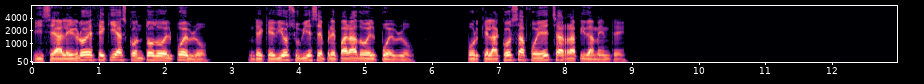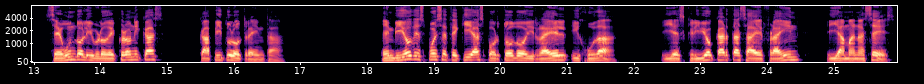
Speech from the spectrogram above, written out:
Y se alegró Ezequías con todo el pueblo, de que Dios hubiese preparado el pueblo, porque la cosa fue hecha rápidamente. Segundo libro de Crónicas, capítulo 30. Envió después Ezequías por todo Israel y Judá, y escribió cartas a Efraín y a Manasés,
